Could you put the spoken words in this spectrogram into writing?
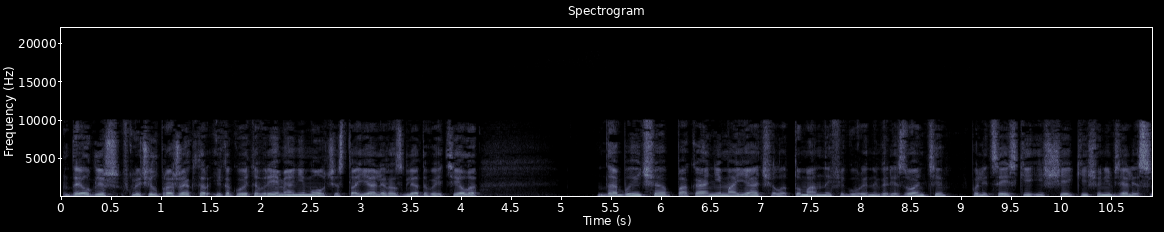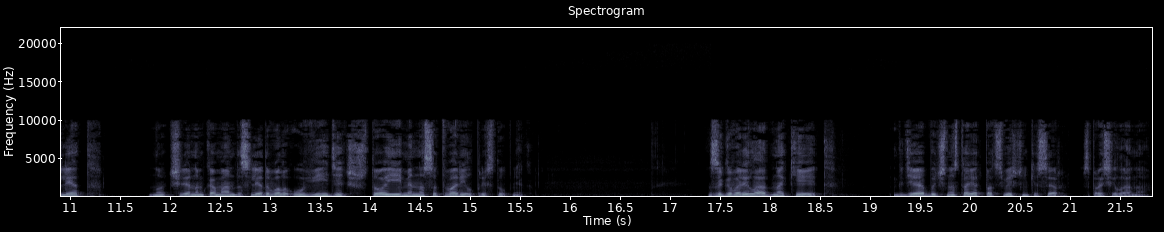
Делглиш включил прожектор, и какое-то время они молча стояли, разглядывая тело. Добыча пока не маячила туманной фигурой на горизонте, полицейские ищейки еще не взяли след, но членам команды следовало увидеть, что именно сотворил преступник. Заговорила одна Кейт. «Где обычно стоят подсвечники, сэр?» — спросила она.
